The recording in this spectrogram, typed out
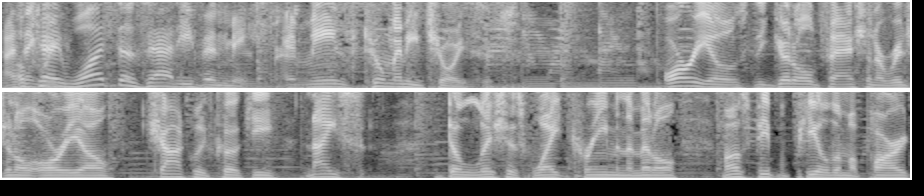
I think Okay, we- what does that even mean? it means too many choices. Oreos, the good old fashioned original Oreo, chocolate cookie, nice, delicious white cream in the middle. Most people peel them apart,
